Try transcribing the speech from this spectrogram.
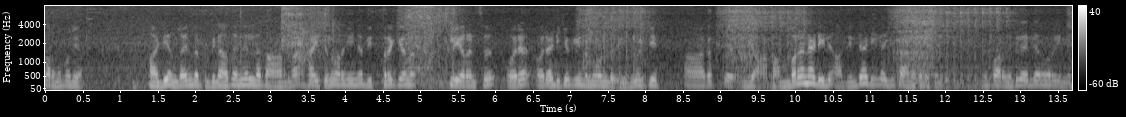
പറഞ്ഞ പോലെയാണ് അടി എന്തായാലും തട്ടും. പിന്നെ അത് തന്നെയല്ല താറിന്റെ ഹൈറ്റ് എന്ന് പറഞ്ഞു കഴിഞ്ഞാൽ ഇത് ഇത്രയൊക്കെയാണ് ക്ലിയറൻസ് ഒരു ഒരടിക്കൊക്കെ ഉണ്ടെന്നുണ്ട് ഇത് നോക്കി അകത്ത് ഈ ബമ്പർ തന്നെ അടിയിൽ അതിന്റെ അടിയിലാണ് ഈ സാധനമൊക്കെ നിൽക്കുന്നത്. പറഞ്ഞിട്ട് കാര്യമില്ല എന്ന് പറയില്ലേ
